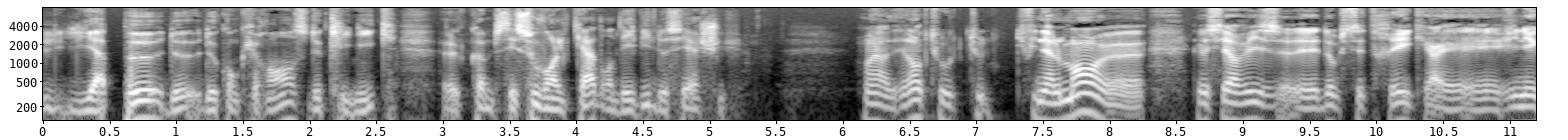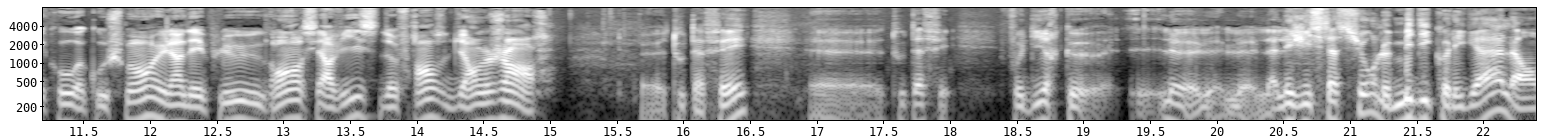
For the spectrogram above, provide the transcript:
il y a peu de, de concurrence de cliniques euh, comme c'est souvent le cas dans des villes de CHU. Voilà, donc tout, tout, finalement, euh, le service d'obstétrique et gynéco-accouchement est l'un des plus grands services de France dans le genre. Tout à fait, tout à fait. Il faut dire que le, le, la législation, le médico-légal a,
